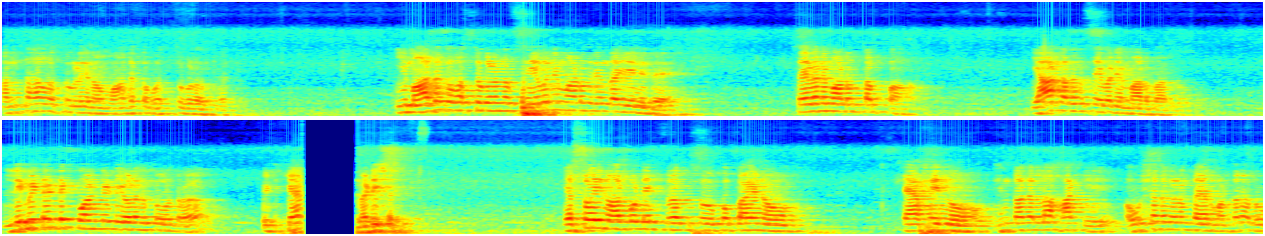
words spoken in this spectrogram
ಅಂತಹ ವಸ್ತುಗಳಿಗೆ ನಾವು ಮಾದಕ ವಸ್ತುಗಳು ಅಂತ. ಈ ಮಾದಕ ವಸ್ತುಗಳನ್ನು ಸೇವನೆ ಮಾಡೋದ್ರಿಂದ ಏನಿದೆ? ಸೇವನೆ ಮಾಡೋದು ತಪ್ಪ. ಯಾಕೆ ಅದನ್ನು ಸೇವನೆ ಮಾಡಬಾರ್ದು? ಲಿಮಿಟೆಡ್ ಕ್ವಾಂಟಿಟಿ ಒಳಗೆ ತಗೊಂಡ್ರ ಇಟ್ ಕ್ಯಾನ್ ಮೆಡಿಸಿನ್ ಎಷ್ಟೋ ಈ ನಾರ್ಕೋಟಿಕ್ ಡ್ರಗ್ಸ್ ಕೊಕಾಯಿನು ಕ್ಯಾಫಿನ್ನು ಇಂಥದೆಲ್ಲ ಹಾಕಿ ಔಷಧಗಳನ್ನು ತಯಾರು ಮಾಡ್ತಾರೆ. ಅದು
